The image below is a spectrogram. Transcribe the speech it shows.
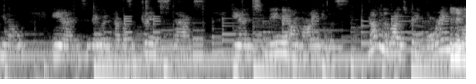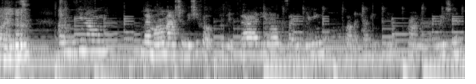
you know, and they would have lots of drinks, snacks, and being it online, it was not gonna lie, it was pretty boring, but um, you know my mom actually she felt a bit bad, you know, because I've been dreaming about like having you know prom and graduation.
